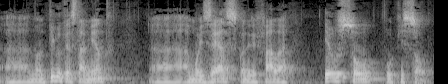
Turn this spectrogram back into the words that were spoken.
ah, no Antigo Testamento, ah, a Moisés, quando ele fala: Eu sou o que sou.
